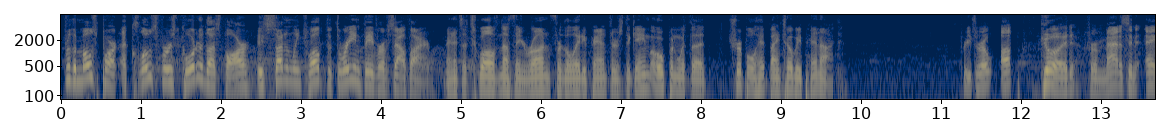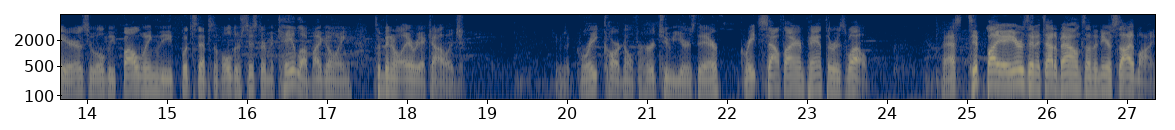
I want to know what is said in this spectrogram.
for the most part, a close first quarter thus far is suddenly 12 to 3 in favor of South Iron. And it's a 12 0 run for the Lady Panthers. The game opened with a triple hit by Toby Pennock. Free throw up good for Madison Ayers, who will be following the footsteps of older sister Michaela by going to Mineral Area College. She was a great Cardinal for her two years there. Great South Iron Panther as well. Pass tipped by Ayers, and it's out of bounds on the near sideline.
